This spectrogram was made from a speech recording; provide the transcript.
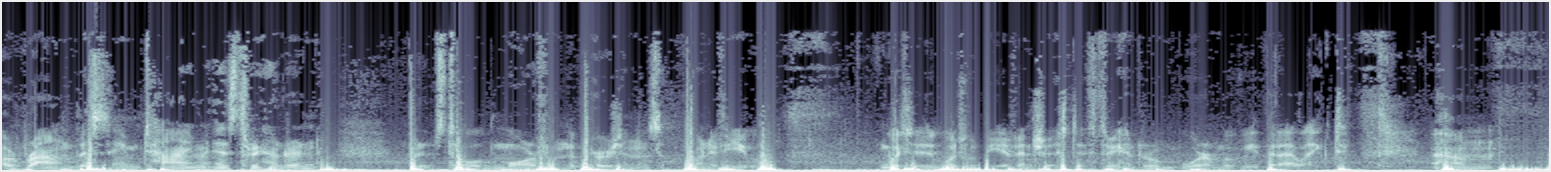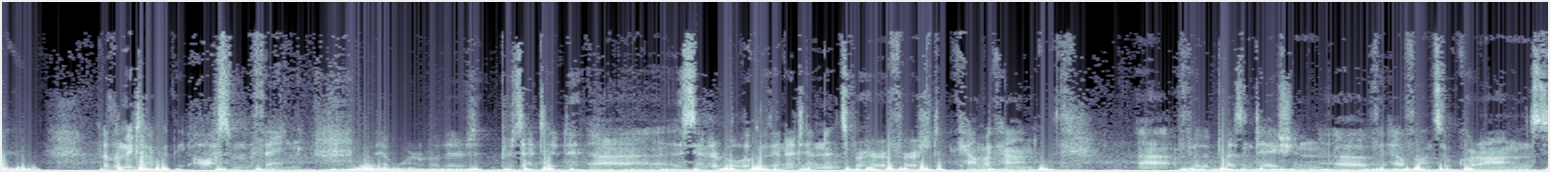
around the same time as 300, but it's told more from the Persians' point of view, which is which would be of interest if 300 were a movie that I liked. Um, but let me talk about the awesome thing that Warner Brothers presented. Uh, Sandra Bullock was in attendance for her first Comic Con uh, for the presentation of Alfonso Cuarón's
